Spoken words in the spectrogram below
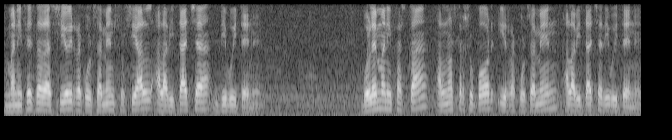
Manifest d'adhesió i recolzament social a l'habitatge 18N. Volem manifestar el nostre suport i recolzament a l'habitatge 18N,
